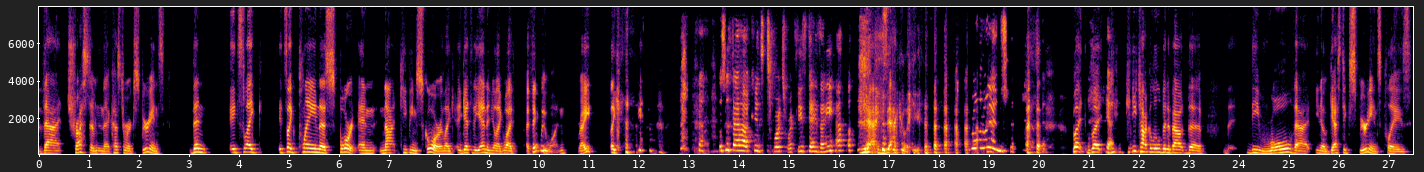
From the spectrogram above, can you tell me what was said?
that trust in that customer experience then it's like it's like playing a sport and not keeping score. Like and get to the end and you're like well i, I think we won right like Isn't that how good sports work these days, anyhow? Yeah, exactly. but but yeah. can you talk a little bit about the the role that you know guest experience plays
